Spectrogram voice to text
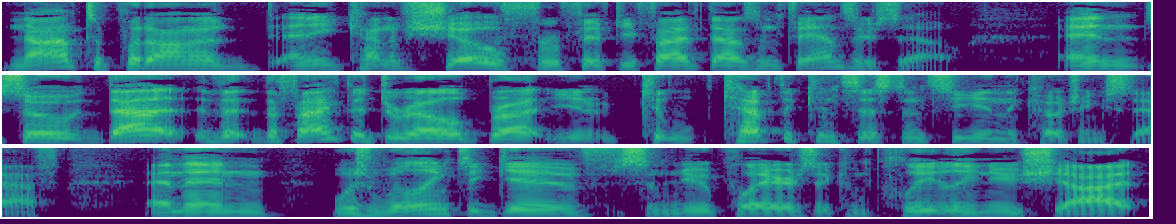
not to put on a, any kind of show for 55,000 fans or so. And so that the, the fact that Dorrell brought you know kept the consistency in the coaching staff and then was willing to give some new players a completely new shot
